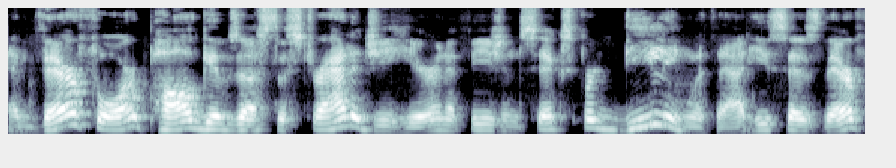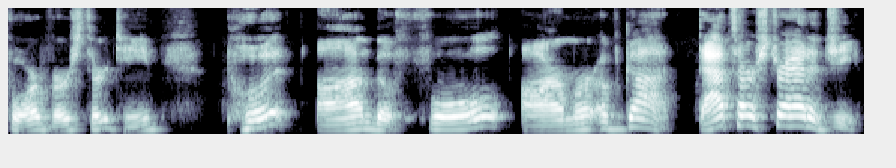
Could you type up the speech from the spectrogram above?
And therefore, Paul gives us the strategy here in Ephesians 6 for dealing with that. He says, therefore, verse 13, put on the full armor of God. That's our strategy.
